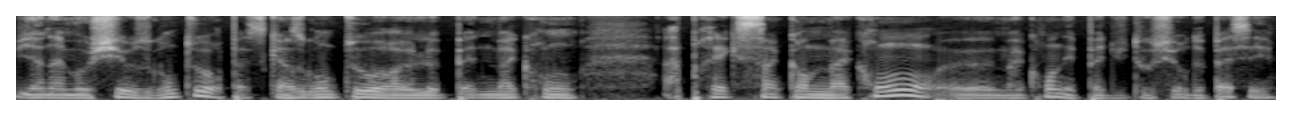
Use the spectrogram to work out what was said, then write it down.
bien amochée au second tour. Parce qu'un second tour, Le Pen-Macron, après 5 ans de Macron, Macron n'est pas du tout sûr de passer.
